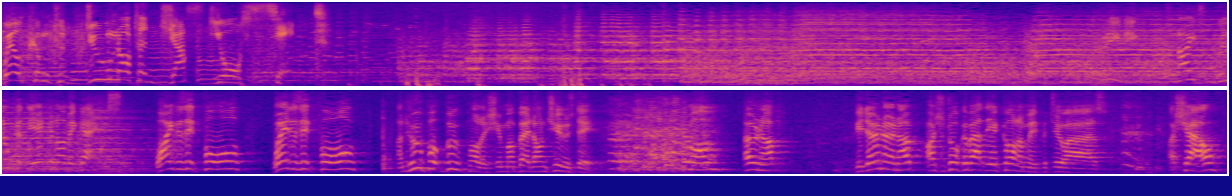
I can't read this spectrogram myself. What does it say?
Welcome to Do Not Adjust Your Set. Good evening. Tonight we look at the economic X. Why does it fall? Where does it fall? And who put boot polish in my bed on Tuesday? Come on, own up. If you don't own up, I shall talk about the economy for two hours. I shall.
